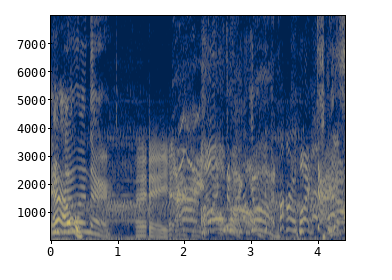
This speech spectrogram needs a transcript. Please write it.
How you Ow. doing there? Hey. Oh my God! What the hell?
